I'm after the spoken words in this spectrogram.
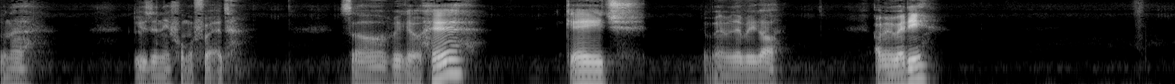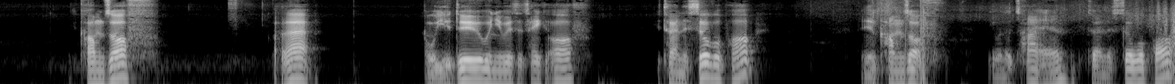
Don't lose any form of thread. So we go here gauge. There we go. Are we ready? It comes off like that. And what you do when you're ready to take it off, you turn the silver part and it comes off. You want to tighten, turn the silver part,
